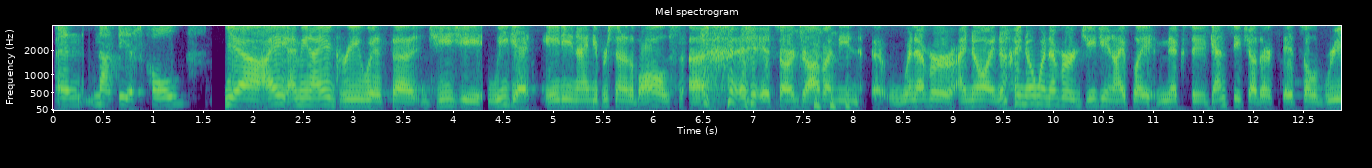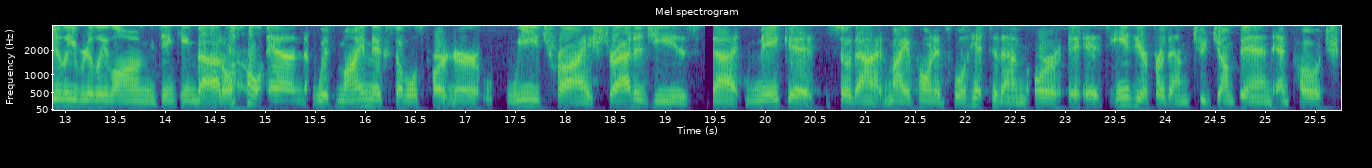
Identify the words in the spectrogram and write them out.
and not be as cold. Yeah, I, I mean, I agree with uh, Gigi. We get 80, 90% of the balls. Uh, it's our job. I mean, whenever, I know, I know, I know whenever Gigi and I play mixed against each other, it's a really, really long dinking battle. and with my mixed doubles partner, we try strategies that make it so that my opponents will hit to them or it's easier for them to jump in and poach.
